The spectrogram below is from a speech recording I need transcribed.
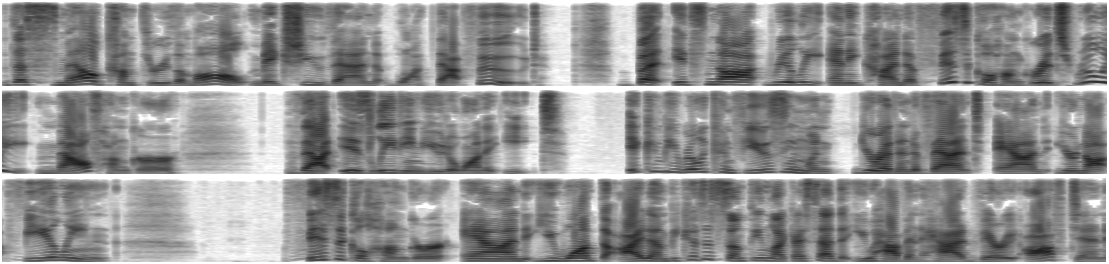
the smell come through the mall makes you then want that food but it's not really any kind of physical hunger it's really mouth hunger that is leading you to want to eat. It can be really confusing when you're at an event and you're not feeling physical hunger and you want the item because it's something like I said that you haven't had very often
